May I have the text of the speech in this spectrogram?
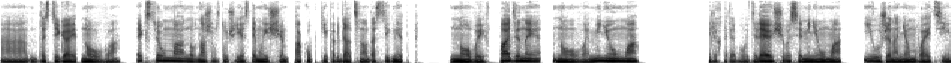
а, достигает нового экстремума, ну в нашем случае, если мы ищем покупки, когда цена достигнет новой впадины, нового минимума, или хотя бы выделяющегося минимума, и уже на нем войти.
